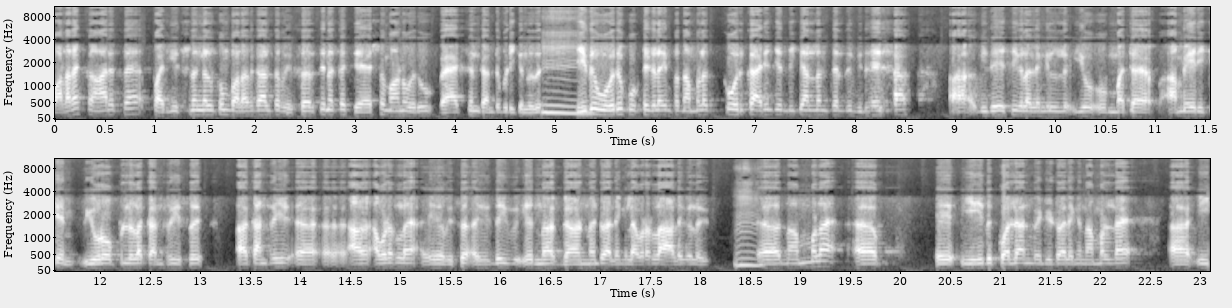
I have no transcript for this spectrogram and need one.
വളരെ കാലത്തെ പരീക്ഷണങ്ങൾക്കും വളരെ കാലത്തെ റിസർച്ചിനൊക്കെ ശേഷമാണ് ഒരു വാക്സിൻ കണ്ടുപിടിക്കുന്നത്. ഇത് ഒരു കുട്ടികളെ ഇപ്പൊ നമ്മൾക്ക് ഒരു കാര്യം ചിന്തിക്കാനുള്ള ചിലത് വിദേശ വിദേശികൾ അല്ലെങ്കിൽ മറ്റേ അമേരിക്കൻ യൂറോപ്പിലുള്ള കൺട്രീസ് കൺട്രി അവിടെയുള്ള ഇത് എന്ന ഗവൺമെന്റോ അല്ലെങ്കിൽ അവിടെയുള്ള ആളുകൾ നമ്മളെ ആ, ഇത് കൊല്ലാൻ വേണ്ടിയിട്ടോ അല്ലെങ്കിൽ നമ്മളുടെ ആ, ഈ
